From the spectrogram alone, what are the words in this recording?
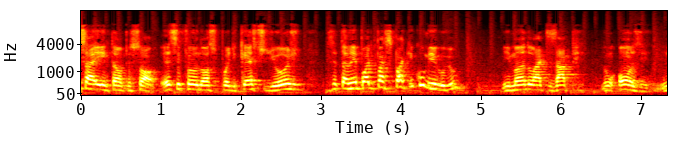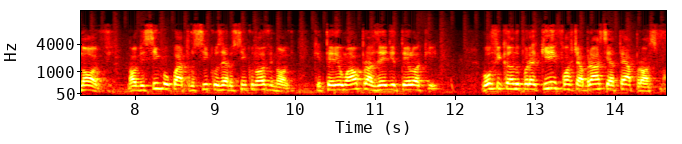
isso aí então, pessoal. Esse foi o nosso podcast de hoje. Você também pode participar aqui comigo, viu? Me manda um WhatsApp no 11 9 95450599, que teria o maior prazer de tê-lo aqui. Vou ficando por aqui, forte abraço e até a próxima.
